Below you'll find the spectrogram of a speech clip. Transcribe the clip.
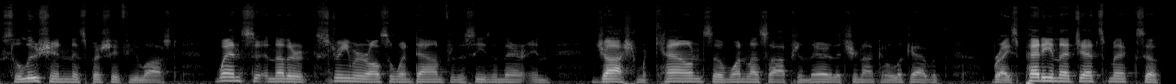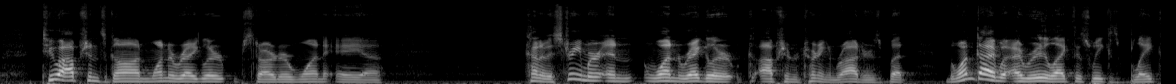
solution, especially if you lost Wentz. Another streamer also went down for the season there in Josh McCown, so one less option there that you're not going to look at with Bryce Petty in that Jets mix. So two options gone, one a regular starter, one a uh, kind of a streamer and one regular option returning in Rodgers. But the one guy I really like this week is Blake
